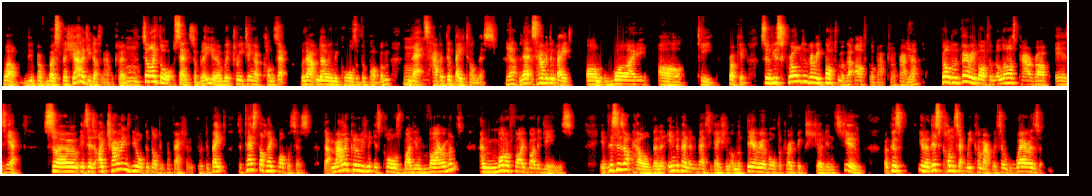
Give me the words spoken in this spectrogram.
Well, the most speciality doesn't have a clue. Mm. So I thought sensibly, you know, we're treating a concept without knowing the cause of the problem. Mm. Let's have a debate on this. Yeah. Let's have a debate on why are teeth crooked. So if you scroll to the very bottom of that article, Patrick, Patrick yeah. Go to the very bottom. The last paragraph is here. So it says, I challenge the orthodontic profession to a debate to test the hypothesis that malocclusion is caused by the environment and modified by the genes. If this is upheld, then an independent investigation on the theory of orthotropics should ensue. Because, you know, this concept we come out with, so whereas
